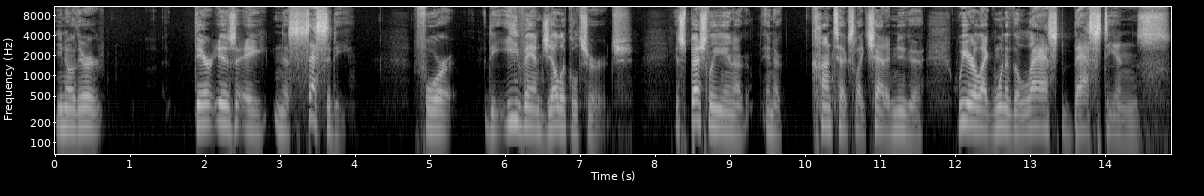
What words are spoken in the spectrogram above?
you know, there there is a necessity for the evangelical church, especially in a in a context like Chattanooga. We are like one of the last bastions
